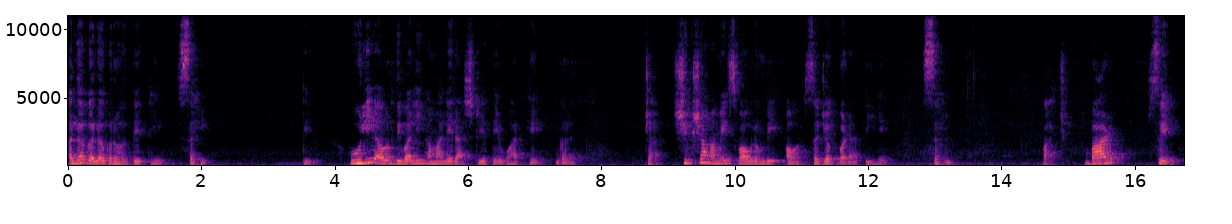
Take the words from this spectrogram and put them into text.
अलग अलग रहते थे, सही। तीन, होली और दिवाली हमारे राष्ट्रीय त्यौहार है, गलत। चार, शिक्षा हमें स्वावलंबी और सजग बनाती है, सही। पाँच बाढ़ से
